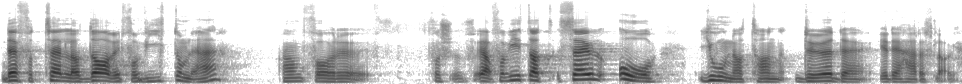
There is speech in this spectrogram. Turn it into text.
det forteller at David får vite om det her. Han får får, ja, får vite at Saul og Jonathan døde i det herreslaget.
